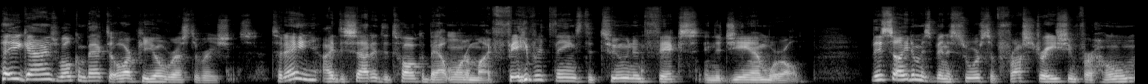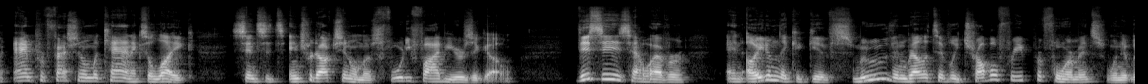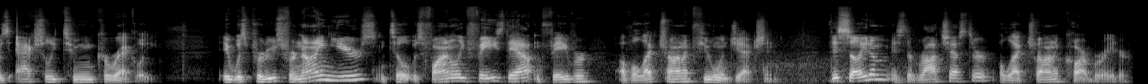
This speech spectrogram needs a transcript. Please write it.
Hey guys, welcome back to RPO Restorations. Today I decided to talk about one of my favorite things to tune and fix in the GM world. This item has been a source of frustration for home and professional mechanics alike since its introduction almost 45 years ago. This is, however, an item that could give smooth and relatively trouble-free performance when it was actually tuned correctly. It was produced for nine years until it was finally phased out in favor of electronic fuel injection. This item is the Rochester electronic carburetor.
